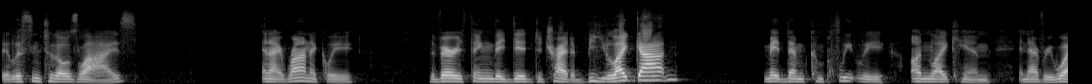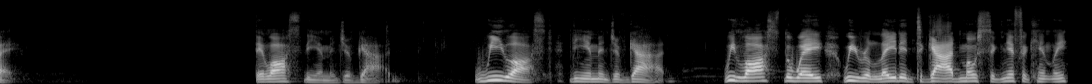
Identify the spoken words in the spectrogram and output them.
They listened to those lies, and ironically, the very thing they did to try to be like God made them completely unlike Him in every way. They lost the image of God. We lost the image of God. We lost the way we related to God most significantly,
